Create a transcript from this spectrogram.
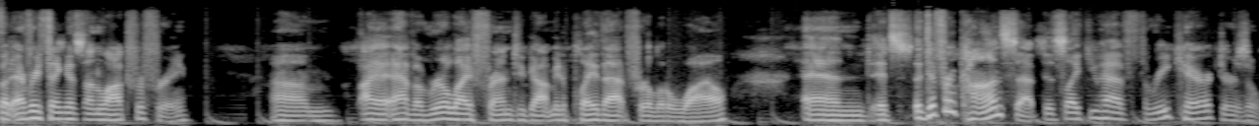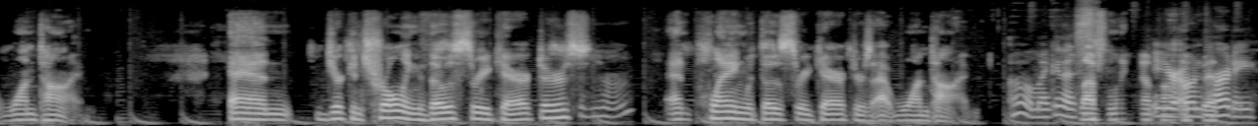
but everything is unlocked for free. Um, I have a real life friend who got me to play that for a little while, and it's a different concept. It's like you have three characters at one time, and you're controlling those three characters Mhm. and playing with those three characters at one time. Oh my goodness. Leveling You're your up own party.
